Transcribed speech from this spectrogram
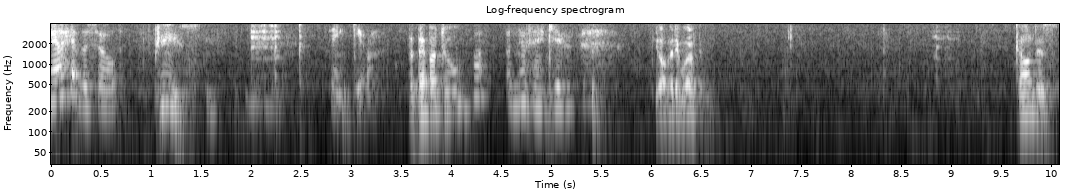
May I have the salt? Please. Thank you. The pepper, too? Oh, no, thank you. You're very welcome. Countess,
